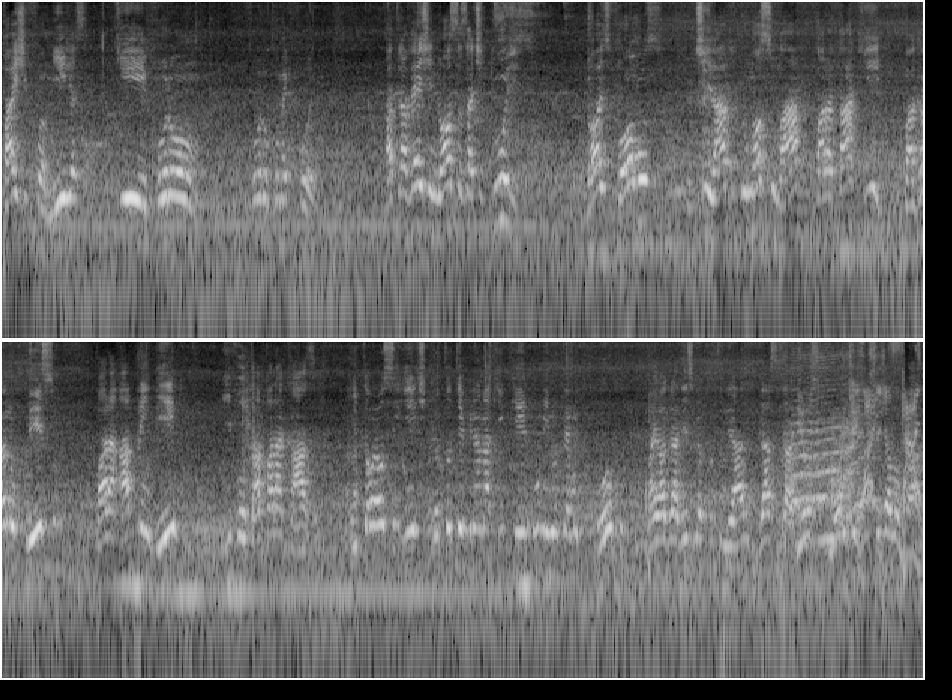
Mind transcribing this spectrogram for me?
pais de famílias que foram, foram como é que foi? Através de nossas atitudes, nós fomos tirados do nosso lar para estar aqui, pagando o preço para aprender e voltar para casa. Então é o seguinte, eu estou terminando aqui porque um minuto é muito pouco, mas eu agradeço minha oportunidade, graças a Deus, o nome de Jesus seja louvado.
